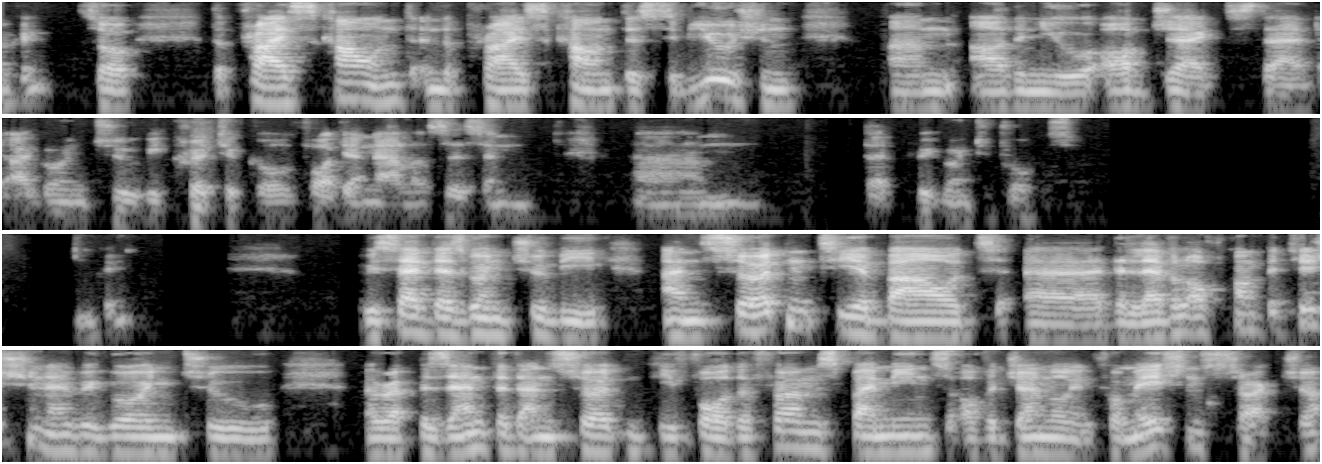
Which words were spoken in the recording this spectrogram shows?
Okay? So the price count and the price count distribution um, are the new objects that are going to be critical for the analysis and um, that we're going to focus on. Okay. we said there's going to be uncertainty about uh, the level of competition, and we're going to uh, represent that uncertainty for the firms by means of a general information structure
